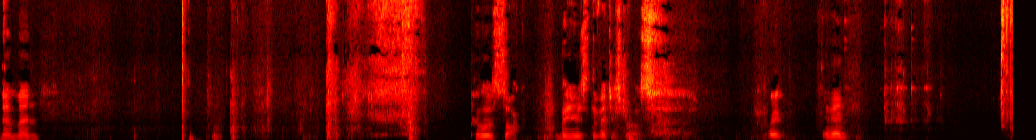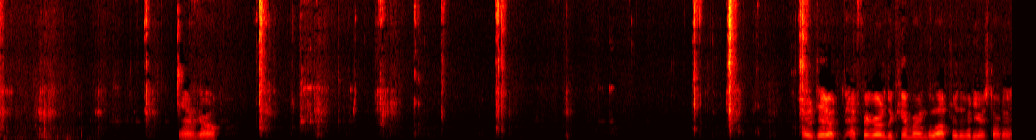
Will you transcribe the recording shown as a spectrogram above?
And then pillows suck. But here's the veggie straws. Right? And then there we go. I did it. I figured out the camera angle after the video started.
